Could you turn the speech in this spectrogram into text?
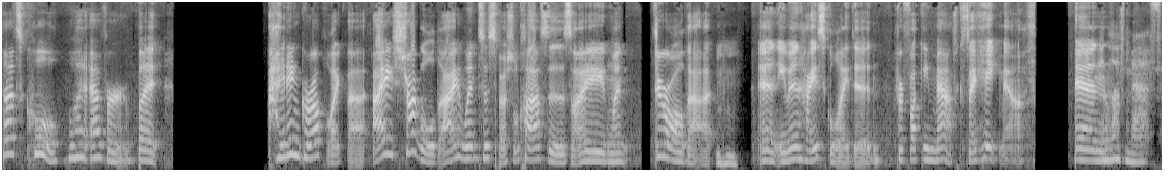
that's cool. Whatever. But I didn't grow up like that. I struggled. I went to special classes. I went through all that, hmm and even in high school, I did for fucking math because I hate math. And I love math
